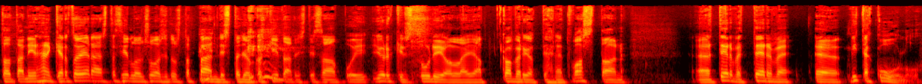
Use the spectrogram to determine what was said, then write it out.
tota, niin hän kertoi eräästä silloin suositusta bändistä, jonka kitaristi saapui Jyrkin studiolle ja kaveri otti hänet vastaan. Terve, terve, mitä kuuluu?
